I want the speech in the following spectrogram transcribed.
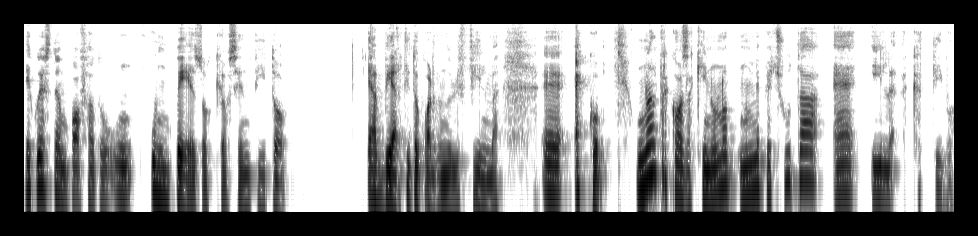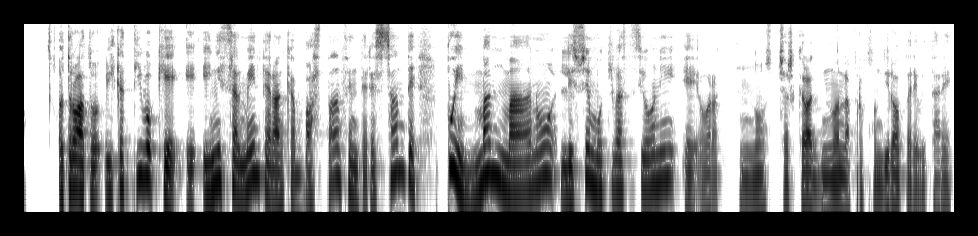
e questo è un po' stato un, un peso che ho sentito e avvertito guardando il film. Eh, ecco, un'altra cosa che non, ho, non mi è piaciuta è il cattivo. Ho trovato il cattivo che inizialmente era anche abbastanza interessante, poi man mano le sue motivazioni, e ora cercherò di non approfondirò per evitare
